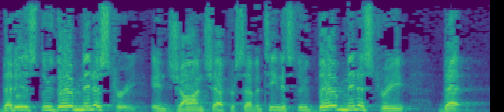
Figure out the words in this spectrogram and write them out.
that it is through their ministry in John chapter 17, it's through their ministry that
